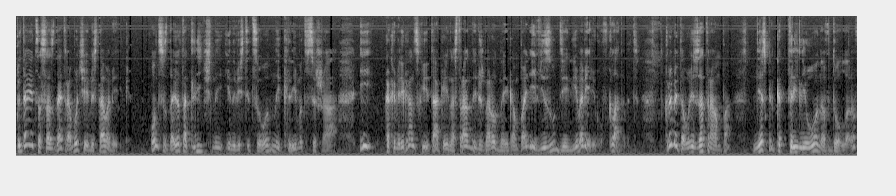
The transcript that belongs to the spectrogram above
пытается создать рабочие места в Америке. Он создает отличный инвестиционный климат в США. И как американские, так и иностранные международные компании везут деньги в Америку, вкладывать. Кроме того, из-за Трампа несколько триллионов долларов,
